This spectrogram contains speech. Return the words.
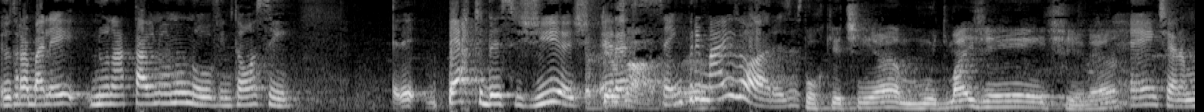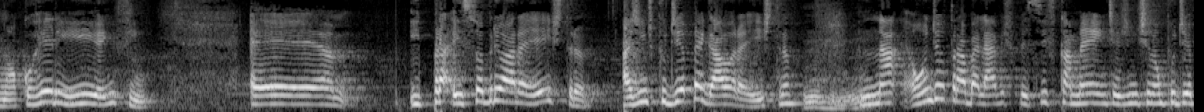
Eu trabalhei no Natal e no Ano Novo, então assim, é, perto desses dias é pesado, era sempre né? mais horas. Porque tinha muito mais gente, né? Gente, era uma correria, enfim. É, e, pra, e, sobre hora extra, a gente podia pegar hora extra. Uhum. Na, onde eu trabalhava especificamente, a gente não podia,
